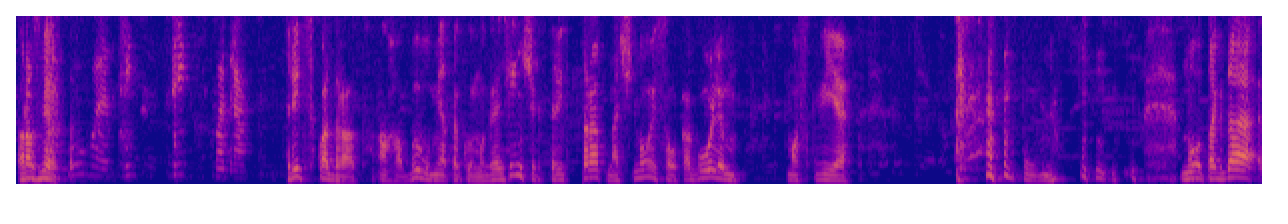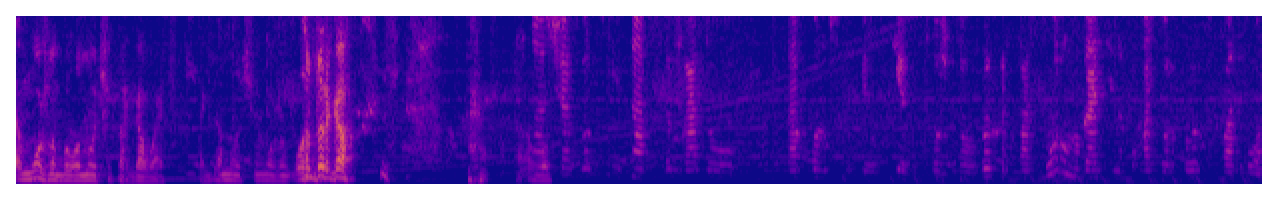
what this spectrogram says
Размер Торговая 30, 30 квадратов. 30 квадрат. Ага, был у меня такой магазинчик, 30 квадрат, ночной, с алкоголем в Москве. Помню. Но тогда можно было ночью торговать. Тогда ночью можно было торговать. У нас сейчас вот в 2015 году закон вступил в силу, то, что выход во двор у магазинов, у которых выход во двор,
